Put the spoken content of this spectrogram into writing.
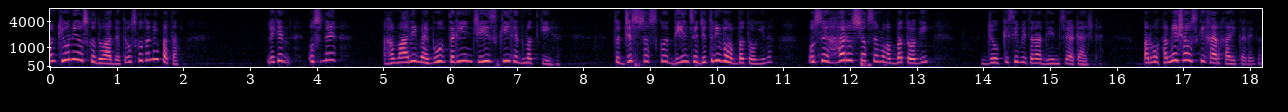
ہم کیوں نہیں اس کو دعا دیتے؟ اس کو تو نہیں پتا۔ لیکن اس نے ہماری محبوب ترین چیز کی خدمت کی ہے۔ تو جس شخص کو دین سے جتنی محبت ہوگی نا اسے ہر اس شخص سے محبت ہوگی جو کسی بھی طرح دین سے اٹیچڈ ہے۔ اور وہ ہمیشہ اس کی خیر خائی کرے گا۔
